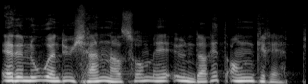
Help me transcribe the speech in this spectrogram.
Er det noen du kjenner som er under et angrep?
